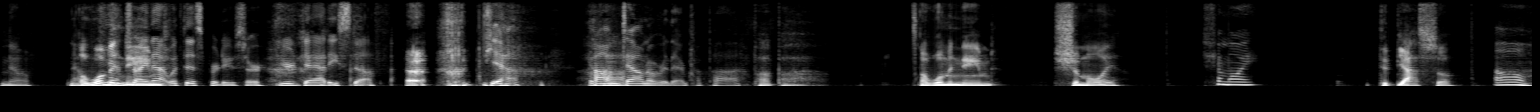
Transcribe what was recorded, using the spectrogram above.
No. a woman Can't try named that with this producer. Your daddy stuff. Yeah. Calm down over there, Papa. Papa a woman named Shamoy Chamoy. Thipyaso Oh,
